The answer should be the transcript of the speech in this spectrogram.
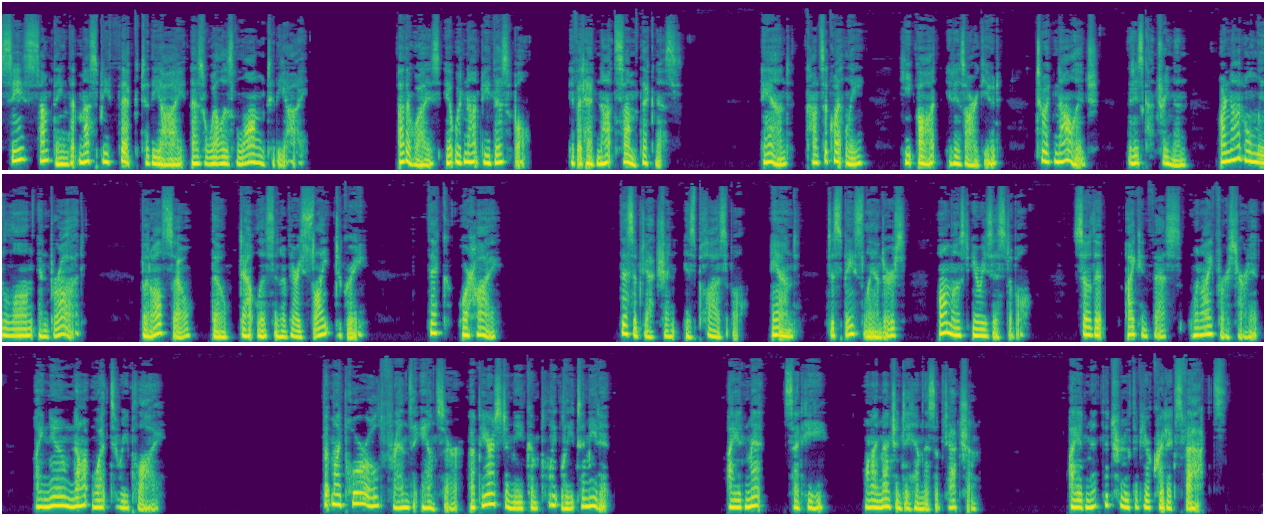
sees something that must be thick to the eye as well as long to the eye. Otherwise, it would not be visible if it had not some thickness. And, consequently, he ought, it is argued, to acknowledge that his countrymen are not only long and broad, but also, though doubtless in a very slight degree, thick or high. This objection is plausible and, to spacelanders, almost irresistible, so that I confess when I first heard it, I knew not what to reply. But my poor old friend's answer appears to me completely to meet it. I admit, said he, when I mentioned to him this objection, I admit the truth of your critic's facts,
